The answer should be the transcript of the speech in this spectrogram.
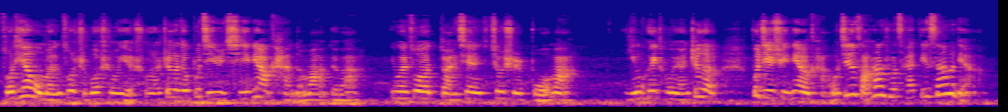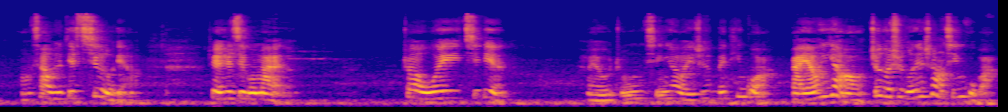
昨天我们做直播时候也说了，这个就不及预期，一定要砍的嘛，对吧？因为做短线就是搏嘛，盈亏同源，这个不及预期一定要砍。我记得早上的时候才跌三个点啊，下午就跌七个多点了，这也是机构卖的。兆威机电，还有中兴药，业，这没听过啊。百洋医药，这个是昨天上新股吧？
